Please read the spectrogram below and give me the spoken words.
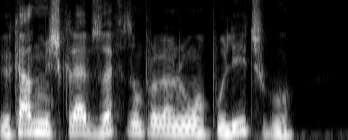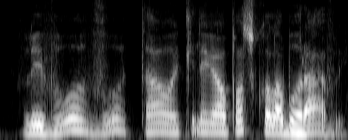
E o Ricardo me escreve, vai fazer um programa de humor político? Eu falei, vou, vou, tal. Que legal, posso colaborar? Eu falei,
